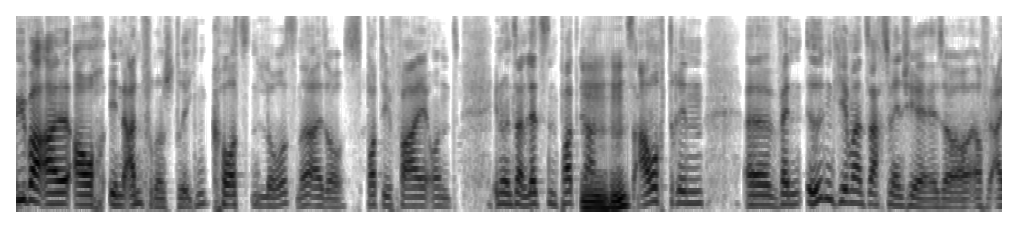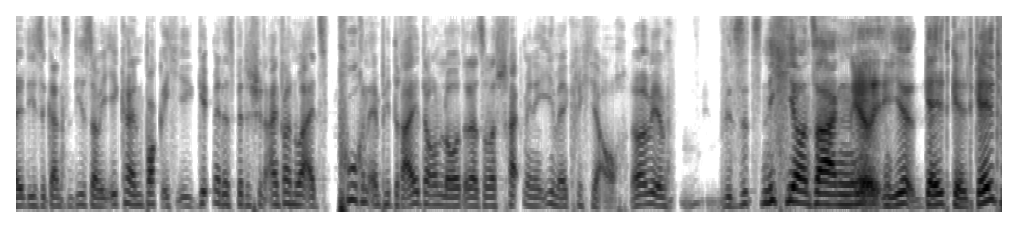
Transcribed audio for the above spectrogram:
überall auch in Anführungsstrichen kostenlos, ne? also Spotify und in unserem letzten Podcast mhm. ist auch drin äh, wenn irgendjemand sagt, Mensch, hier, also auf all diese ganzen Dienste habe ich eh keinen Bock, ich, ich gebe mir das bitte schön einfach nur als puren MP3-Download oder sowas, schreibt mir eine E-Mail, kriegt ihr auch. Ne? Wir, wir sitzen nicht hier und sagen, hier, Geld, Geld, Geld.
